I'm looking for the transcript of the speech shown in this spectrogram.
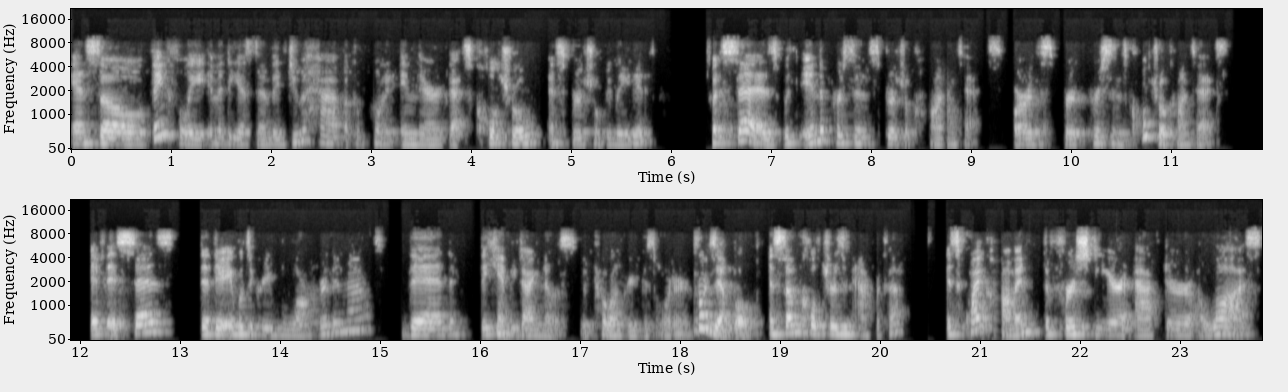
And so, thankfully, in the DSM, they do have a component in there that's cultural and spiritual related, but says within the person's spiritual context or the person's cultural context, if it says that they're able to grieve longer than that, then they can't be diagnosed with prolonged grief disorder. For example, in some cultures in Africa, it's quite common the first year after a loss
